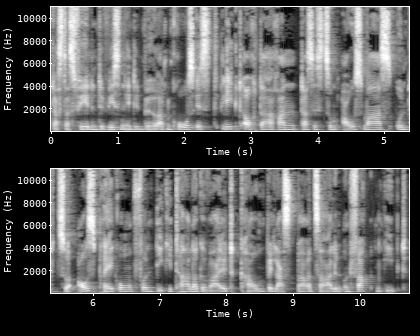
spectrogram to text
Dass das fehlende Wissen in den Behörden groß ist, liegt auch daran, dass es zum Ausmaß und zur Ausprägung von digitaler Gewalt kaum belastbare Zahlen und Fakten gibt.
